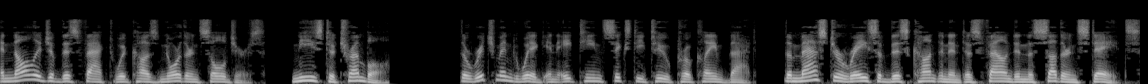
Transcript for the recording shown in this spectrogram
and knowledge of this fact would cause Northern soldiers' knees to tremble. The Richmond Whig in 1862 proclaimed that "...the master race of this continent is found in the southern states."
